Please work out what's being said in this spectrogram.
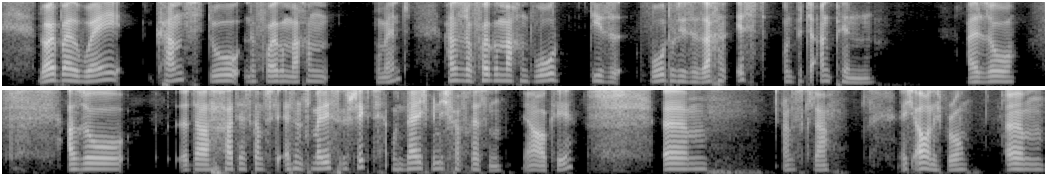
Leute, by the way, kannst du eine Folge machen, Moment, kannst du eine Folge machen, wo diese, wo du diese Sachen isst und bitte anpinnen. Also, also, da hat er jetzt ganz viele Essensmails geschickt und nein, ich bin nicht verfressen. Ja, okay. Ähm, alles klar. Ich auch nicht, Bro. Ähm,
